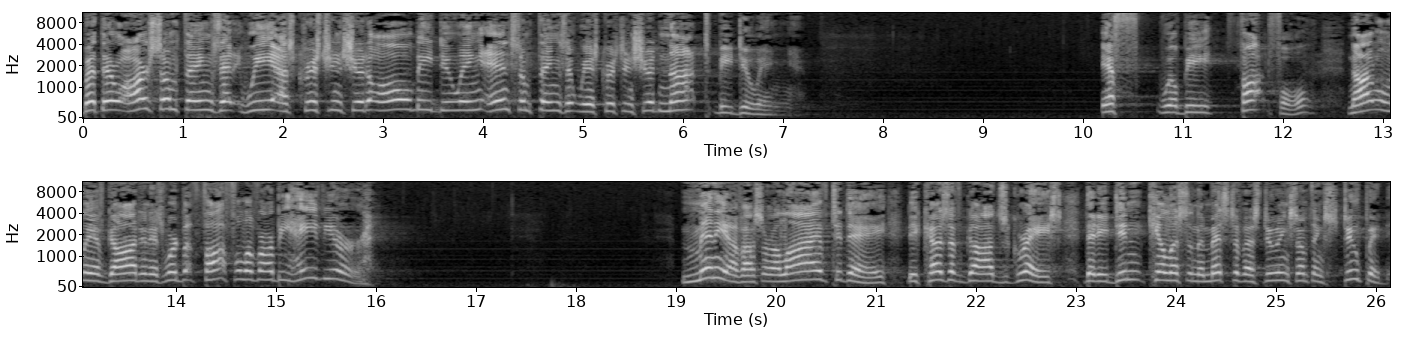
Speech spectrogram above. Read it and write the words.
But there are some things that we as Christians should all be doing, and some things that we as Christians should not be doing. If we'll be thoughtful, not only of God and His Word, but thoughtful of our behavior. Many of us are alive today because of God's grace that He didn't kill us in the midst of us doing something stupid.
